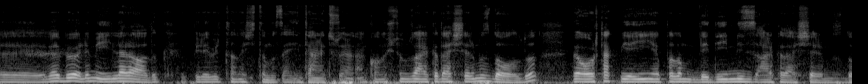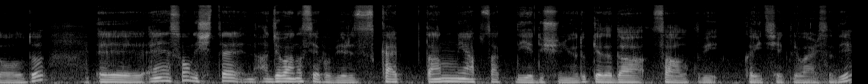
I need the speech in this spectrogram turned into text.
Ee, ve böyle mailler aldık. Birebir tanıştığımız, yani internet üzerinden konuştuğumuz arkadaşlarımız da oldu. Ve ortak bir yayın yapalım dediğimiz arkadaşlarımız da oldu. Ee, en son işte acaba nasıl yapabiliriz? Skype'dan mı yapsak diye düşünüyorduk ya da daha sağlıklı bir kayıt şekli varsa diye.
